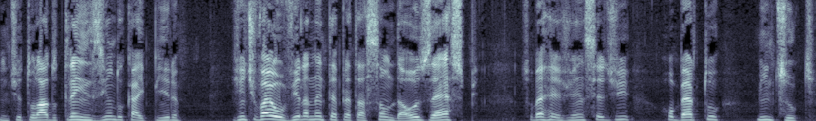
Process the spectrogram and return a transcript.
intitulado Trenzinho do Caipira. A gente vai ouvi-la na interpretação da OSESP, sob a regência de Roberto Mintzuki.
